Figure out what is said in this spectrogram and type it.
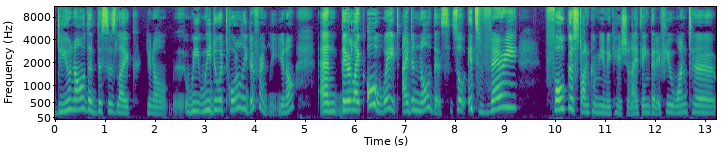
Do you know that this is like you know we we do it totally differently you know and they're like oh wait i didn't know this. So it's very focused on communication. I think that if you want to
